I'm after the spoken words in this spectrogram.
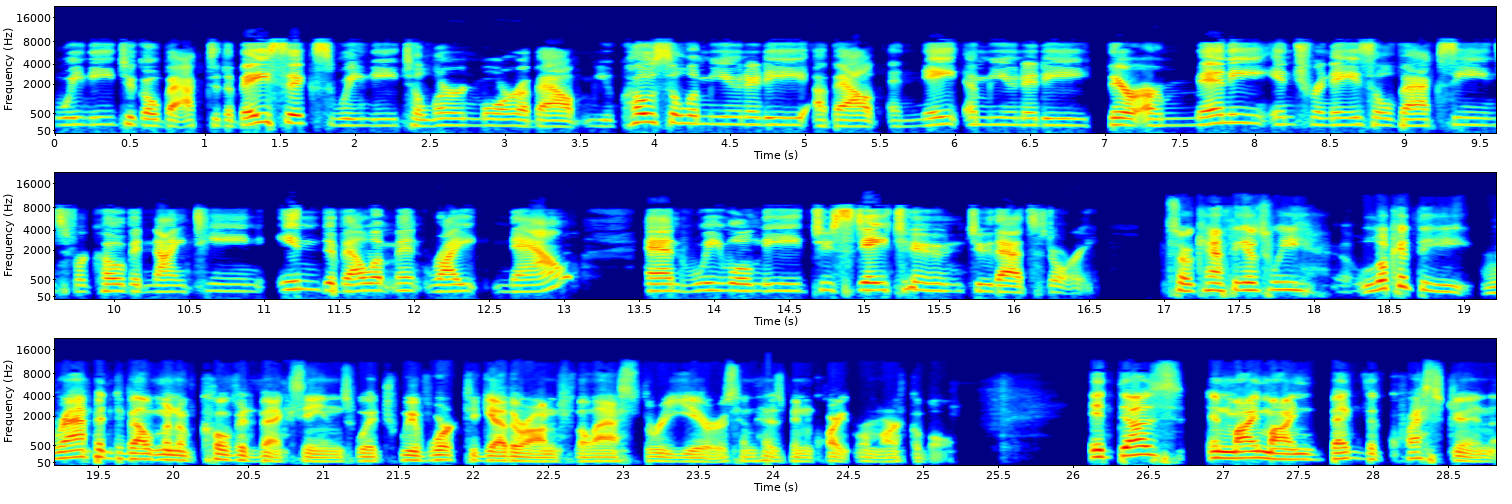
we need to go back to the basics. We need to learn more about mucosal immunity, about innate immunity. There are many intranasal vaccines for COVID 19 in development right now and we will need to stay tuned to that story. So, Kathy, as we look at the rapid development of COVID vaccines, which we've worked together on for the last three years and has been quite remarkable, it does, in my mind, beg the question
